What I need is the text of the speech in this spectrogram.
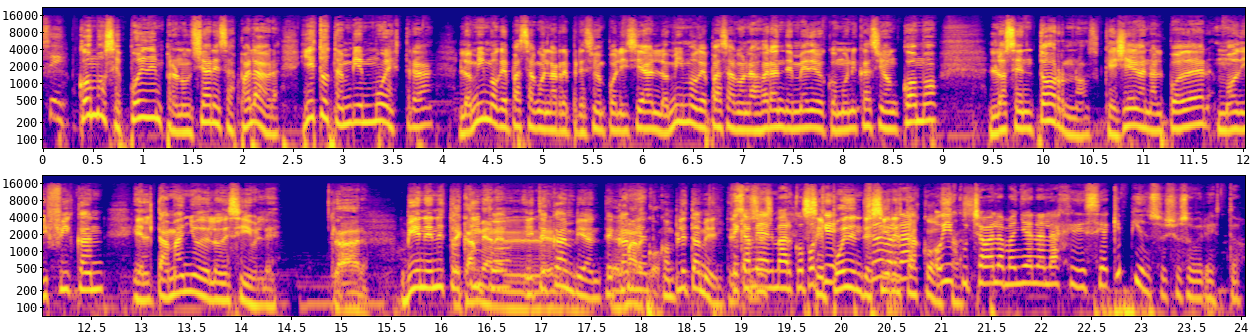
Sí. ¿Cómo se pueden pronunciar esas palabras? Y esto también muestra lo mismo que pasa con la represión policial, lo mismo que pasa con los grandes medios de comunicación, cómo los entornos que llegan al poder modifican el tamaño de lo decible. Claro. Vienen estos Te cambian tipos el- y te el- cambian, te cambian marco. completamente. Te cambia Entonces, el marco. Porque se pueden yo, de decir verdad, estas cosas. Hoy escuchaba a la mañana a Laje y decía, ¿qué pienso yo sobre esto?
